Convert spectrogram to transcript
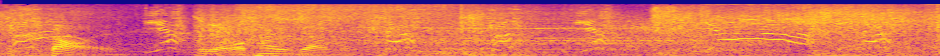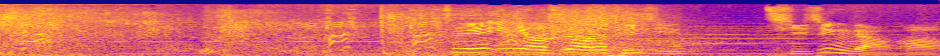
不知道哎，这个我看一下。这些阴阳师王的提醒起劲的啊！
